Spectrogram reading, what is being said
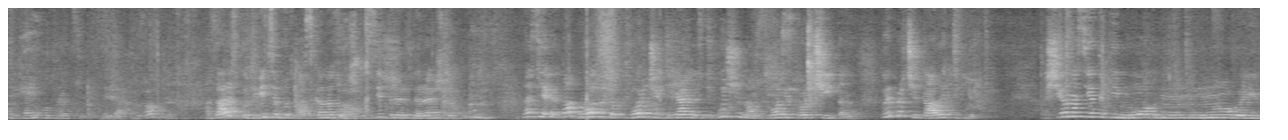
тихенько працюєте. А зараз подивіться, будь ласка, на дошку. Всі три решта. У нас є етап розвиток творчої діяльності учнів на основі прочитаного. Ви прочитали твір. А ще у нас є такий новий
